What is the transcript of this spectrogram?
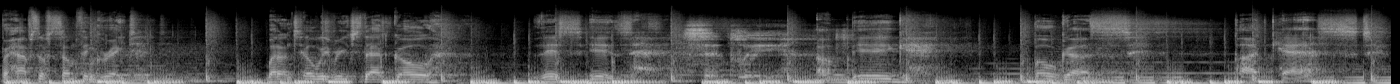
perhaps of something great. But until we reach that goal, this is simply a big bogus podcast.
